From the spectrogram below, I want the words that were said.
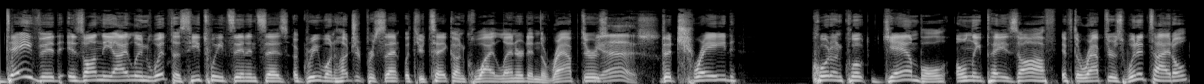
David is on the island with us. He tweets in and says, Agree 100% with your take on Kawhi Leonard and the Raptors. Yes. The trade quote unquote gamble only pays off if the Raptors win a title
